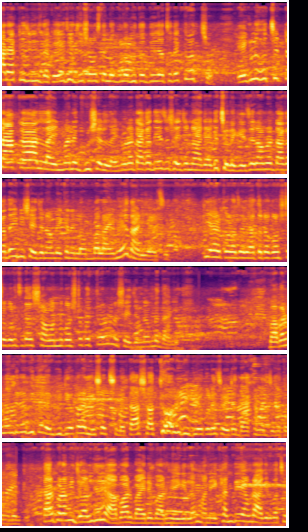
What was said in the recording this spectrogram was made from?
আর একটা জিনিস দেখো, এই যে যে সমস্ত লোকগুলো ভিতর দিয়ে যাচ্ছে, দেখতে পাচ্ছ? এগুলো হচ্ছে টাকার লাইন মানে ঘুষের লাইন। ওরা টাকা দিয়েছে, সেই জন্য আগে আগে চলে গিয়েছে। আমরা টাকা দেয়নি সেই জন্য আমরা এখানে লম্বা লাইন হয়ে দাঁড়িয়ে আছি। কি আর করা যাবে? এতটা কষ্ট করেছি, তার সামান্য কষ্ট করতে পারব না, সেই জন্য আমরা দাঁড়িয়ে। বাবার মন্দিরের ভিতরে ভিডিও করা নিষেধ ছিল, তা সত্ত্বেও আমি ভিডিও করেছি ওইটা দেখানোর জন্য তোমাদেরকে। তারপর আমি জল ঢেলে আবার বাইরে বার হয়ে গেলাম। মানে এখান দিয়ে আমরা আগের বছর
